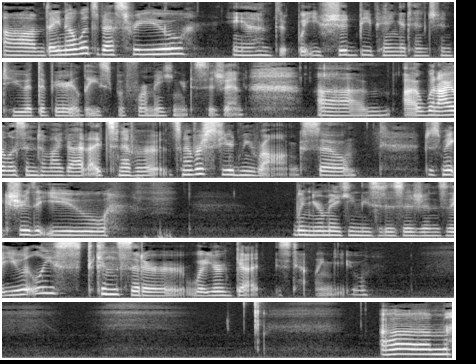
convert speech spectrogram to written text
Um, they know what's best for you and what you should be paying attention to at the very least before making a decision. Um, I, when I listen to my gut, it's never it's never steered me wrong. So just make sure that you when you're making these decisions that you at least consider what your gut is telling you. Um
